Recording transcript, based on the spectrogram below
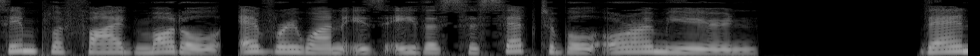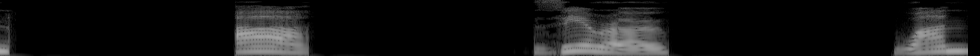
simplified model, everyone is either susceptible or immune. Then R 0 1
